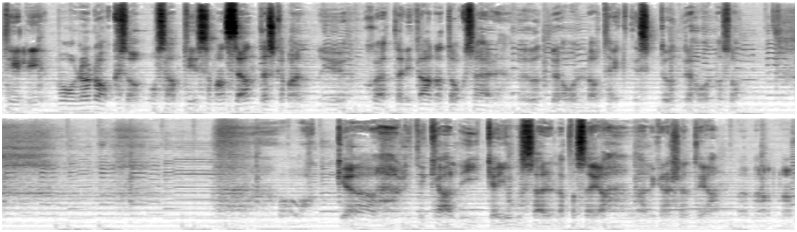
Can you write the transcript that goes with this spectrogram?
till imorgon också. Och samtidigt som man sänder ska man ju sköta lite annat också här. Underhåll och tekniskt underhåll och så. Och uh, lite kall Ica-juice här, eller på att säga. Nej, det kanske inte är. Men, men uh,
